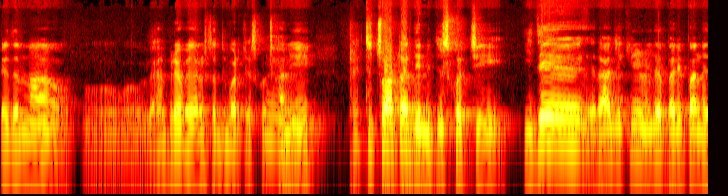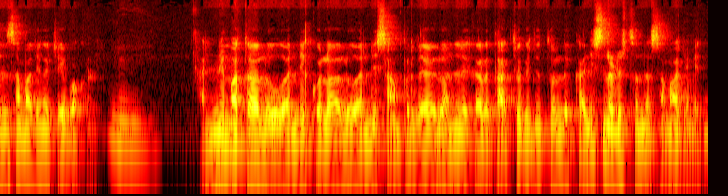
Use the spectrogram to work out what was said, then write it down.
ఏదన్నా అభిప్రాయ భేదాలను సర్దుబాటు చేసుకోవచ్చు. కానీ ప్రతి చోట దీన్ని తీసుకొచ్చి ఇదే రాజకీయం ఇదే పరిపాలన ఇదే సమాజంగా చేయబోకండి. అన్ని మతాలు అన్ని కులాలు అన్ని సాంప్రదాయాలు అన్ని రకాల తాత్విక చింతనలు కలిసి నడుస్తున్న సమాజం ఇది.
